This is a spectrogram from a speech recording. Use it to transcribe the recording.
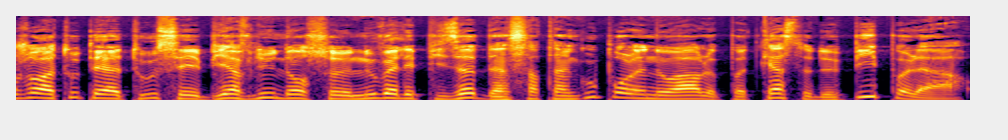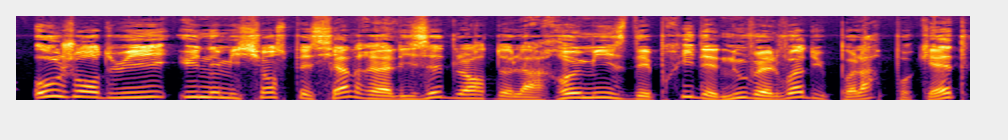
Bonjour à toutes et à tous et bienvenue dans ce nouvel épisode d'un certain goût pour le noir, le podcast de Bipolar. Aujourd'hui, une émission spéciale réalisée lors de la remise des prix des nouvelles voix du Polar Pocket.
